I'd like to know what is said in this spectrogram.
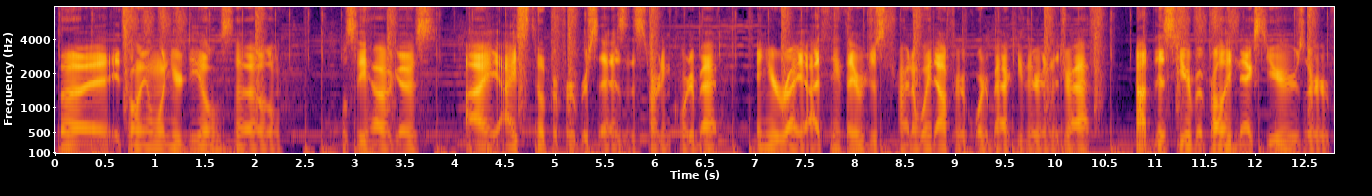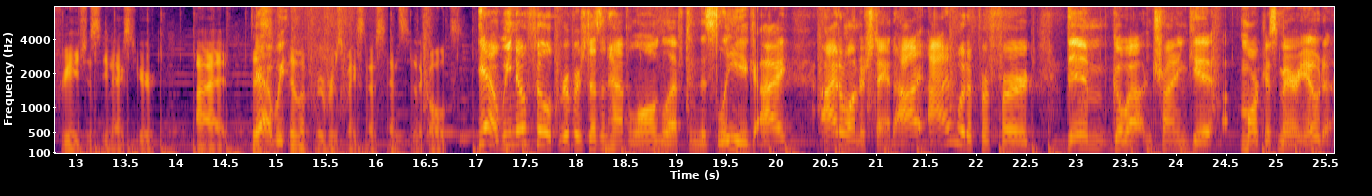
but it's only a one year deal, so we'll see how it goes. I, I still prefer Brissett as the starting quarterback. And you're right. I think they were just trying to wait out for a quarterback either in the draft not this year, but probably next year's or free agency next year. I this yeah, we, Philip Rivers makes no sense to the Colts. Yeah, we know Philip Rivers doesn't have long left in this league. I I don't understand. I I would have preferred them go out and try and get Marcus Mariota.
